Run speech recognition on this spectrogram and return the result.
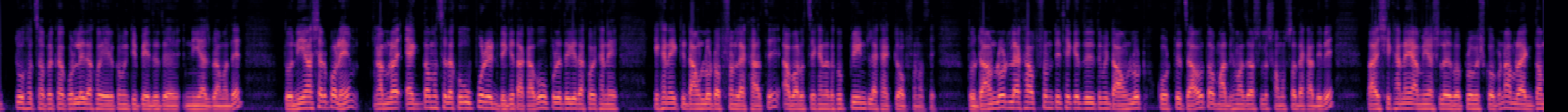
একটু হচ্ছে অপেক্ষা করলেই দেখো এরকম একটি পেজে নিয়ে আসবে আমাদের। তো নিয়ে আসার পরে আমরা একদম হচ্ছে দেখো উপরের দিকে তাকাবো। উপরের দিকে দেখো এখানে এখানে একটি ডাউনলোড অপশন লেখা আছে। আবার হচ্ছে এখানে দেখো প্রিন্ট লেখা একটি অপশন আছে। তো ডাউনলোড লেখা অপশনটি থেকে যদি তুমি ডাউনলোড করতে চাও, তো মাঝে মাঝে আসলে সমস্যা দেখা দেবে। তাই সেখানে আমি আসলে এবার প্রবেশ করব না। আমরা একদম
